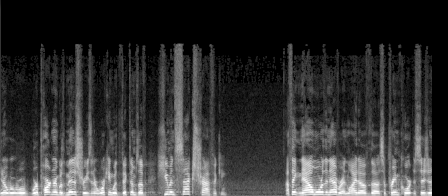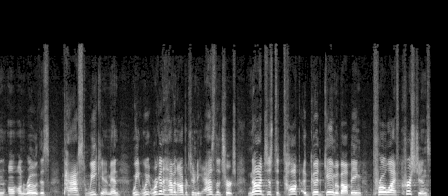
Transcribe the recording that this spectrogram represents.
You know, we're, we're, partnering with ministries that are working with victims of human sex trafficking. I think now more than ever, in light of the Supreme Court decision on, on Roe this past weekend, man, we, we, we're going to have an opportunity as the church not just to talk a good game about being pro life Christians,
